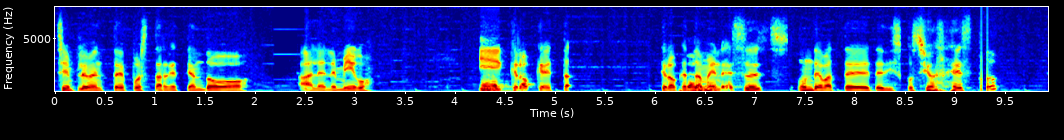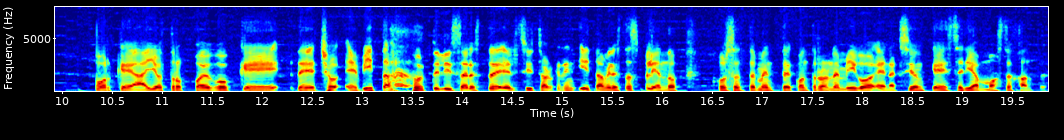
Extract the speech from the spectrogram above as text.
simplemente pues targeteando al enemigo. Y creo que creo que también eso es un debate de discusión esto. Porque hay otro juego que de hecho evita utilizar este el C-Targeting y también estás peleando constantemente contra un enemigo en acción que sería Monster Hunter.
